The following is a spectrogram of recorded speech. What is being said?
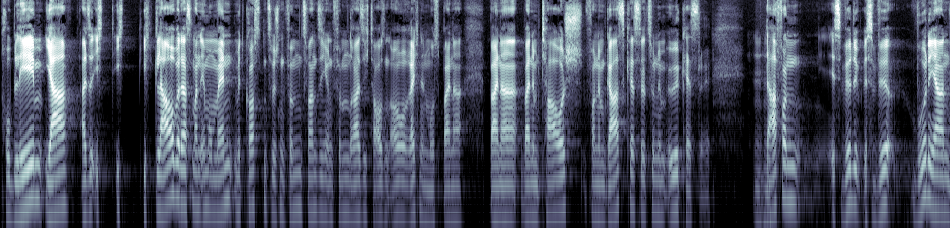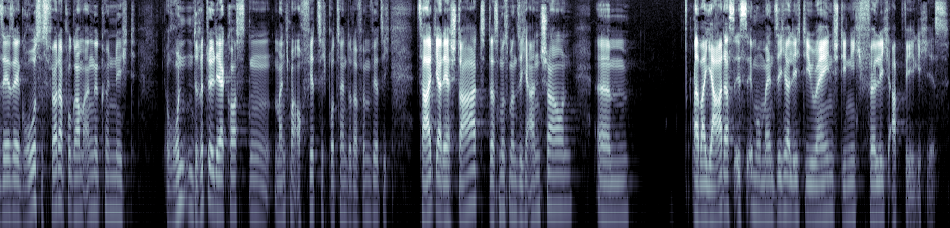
Problem, ja, also ich, ich, ich glaube, dass man im Moment mit Kosten zwischen 25.000 und 35.000 Euro rechnen muss bei, einer, bei, einer, bei einem Tausch von einem Gaskessel zu einem Ölkessel. Mhm. Davon es, würde, es wurde ja ein sehr, sehr großes Förderprogramm angekündigt. Rund ein Drittel der Kosten, manchmal auch 40 Prozent oder 45, zahlt ja der Staat. Das muss man sich anschauen. Ähm, aber ja, das ist im Moment sicherlich die Range, die nicht völlig abwegig ist.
